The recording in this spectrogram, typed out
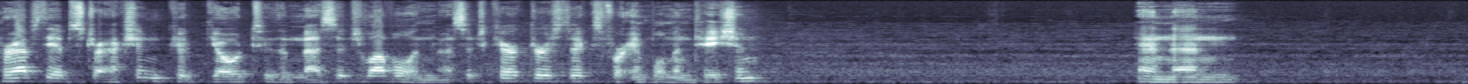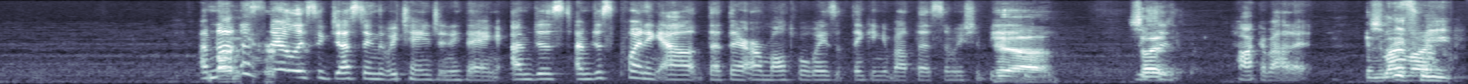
perhaps the abstraction could go to the message level and message characteristics for implementation. And then i'm not necessarily suggesting that we change anything i'm just i'm just pointing out that there are multiple ways of thinking about this and we should be yeah. we So I- should talk about it in So my if mind, we,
